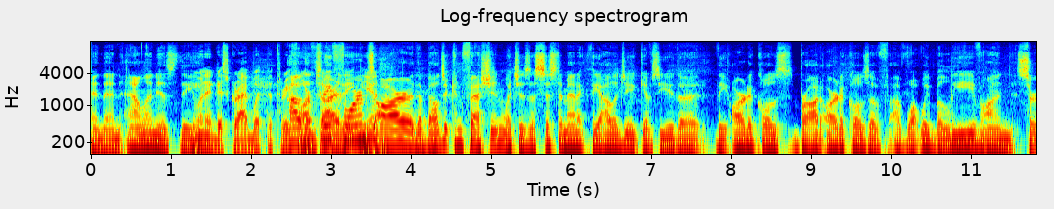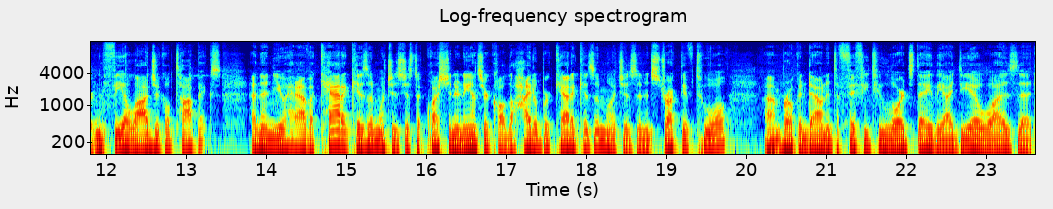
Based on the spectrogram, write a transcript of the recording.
and then Alan is the. You want to describe what the three uh, forms the three are? forms the, yeah. are the Belgic Confession, which is a systematic theology. It gives you the the articles, broad articles of of what we believe on certain theological topics, and then you have a catechism, which is just a question and answer called the Heidelberg Catechism, which is an instructive tool, um, mm-hmm. broken down into 52 Lord's Day. The idea was that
